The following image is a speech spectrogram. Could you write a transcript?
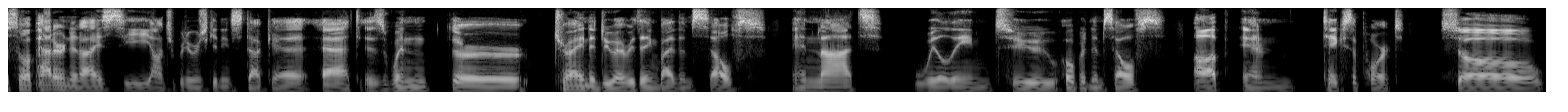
so a pattern that I see entrepreneurs getting stuck at, at is when they're trying to do everything by themselves and not willing to open themselves up and take support. So,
